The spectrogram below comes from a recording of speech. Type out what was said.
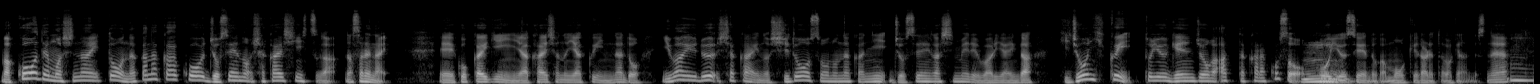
まあ、こうでもしないとなかなかこう女性の社会進出がなされない、えー国会議員や会社の役員などいわゆる社会の指導層の中に女性が占める割合が非常に低いという現状があったからこそ、うん。こういう制度が設けられたわけなんですね。うん。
